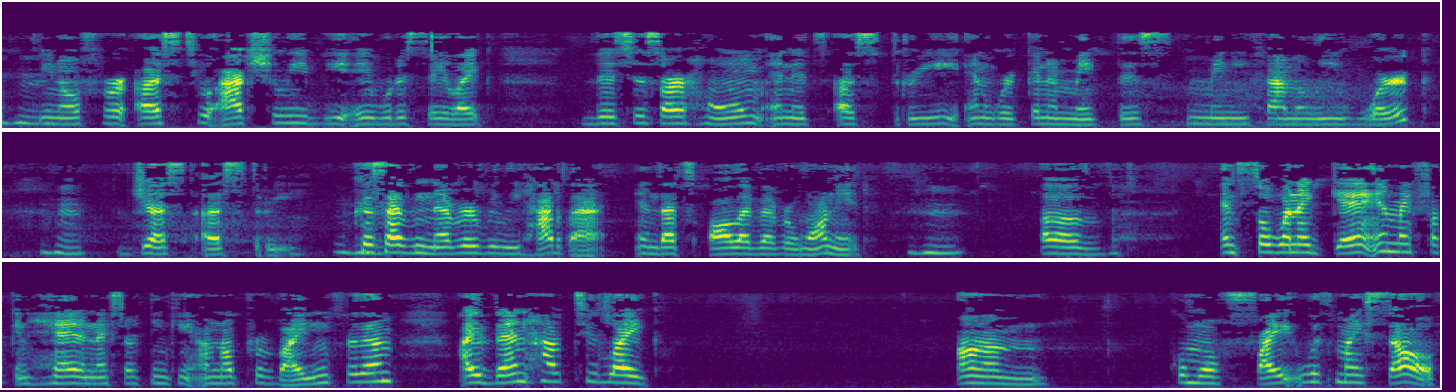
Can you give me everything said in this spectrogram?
Mhm. You know, for us to actually be able to say, like, this is our home and it's us three, and we're gonna make this mini family work Mhm. just us 3 because I've never really had that, and that's all I've ever wanted. Mhm. Of, and so when I get in my fucking head and I start thinking I'm not providing for them, I then have to like, um, como fight with myself.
